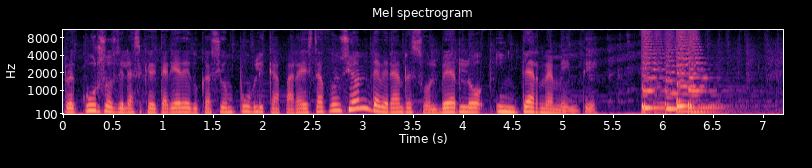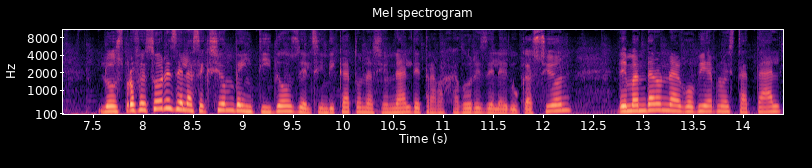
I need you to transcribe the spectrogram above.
recursos de la Secretaría de Educación Pública para esta función, deberán resolverlo internamente. Los profesores de la sección 22 del Sindicato Nacional de Trabajadores de la Educación demandaron al gobierno estatal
